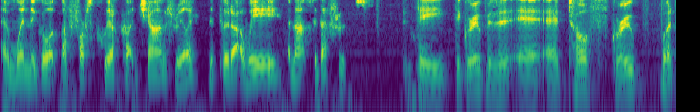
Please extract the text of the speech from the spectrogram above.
And when they got their first clear cut chance, really, they put it away, and that's the difference the the group is a, a, a tough group, but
